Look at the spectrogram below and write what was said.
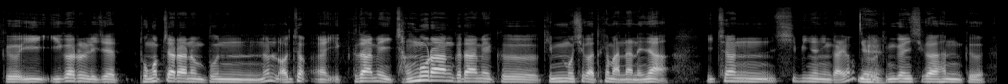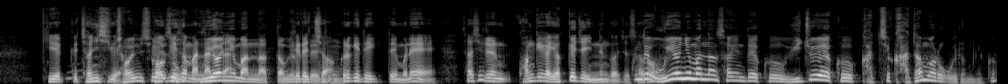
그 이 이거를 이제 동업자라는 분을 어쩌 그 다음에 장모랑 그 다음에 그 김모 씨가 어떻게 만나느냐 2012년인가요? 네. 그 예. 김건희 씨가 한그 기획 그 전시회 거기서 만났다. 우연히 만났다. 뭐 그렇죠. 되지. 그렇게 되기 때문에 사실은 관계가 엮여져 있는 거죠. 근데 서로. 우연히 만난 사이인데 그 위조에 그 같이 가담하라고 이럽니까?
